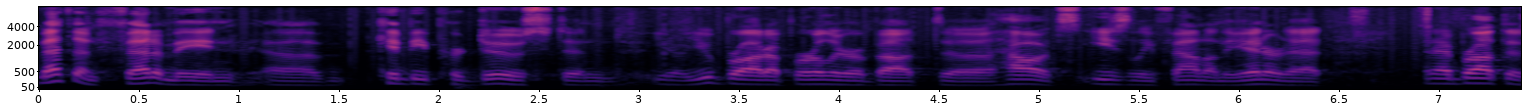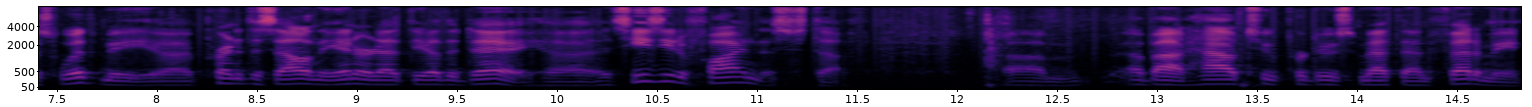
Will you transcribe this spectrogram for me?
Methamphetamine uh, can be produced, and, you know, you brought up earlier about uh, how it's easily found on the internet, and I brought this with me. I printed this out on the internet the other day. Uh, It's easy to find this stuff um, about how to produce methamphetamine.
